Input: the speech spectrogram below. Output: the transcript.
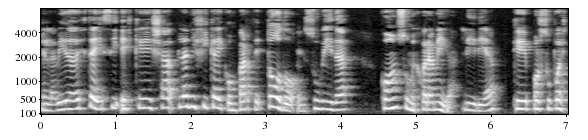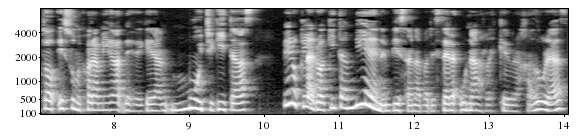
en la vida de Stacy es que ella planifica y comparte todo en su vida con su mejor amiga, Lidia, que por supuesto es su mejor amiga desde que eran muy chiquitas, pero claro, aquí también empiezan a aparecer unas resquebrajaduras,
